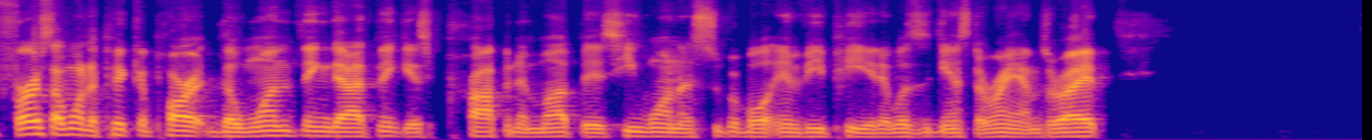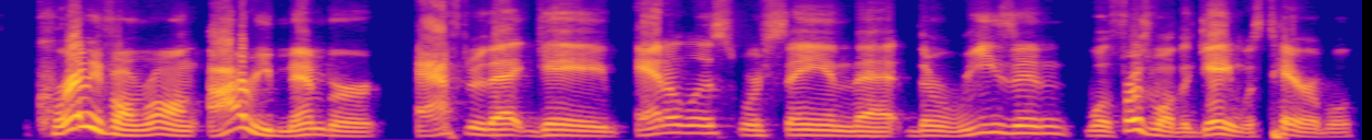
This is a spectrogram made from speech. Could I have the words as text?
first, I want to pick apart the one thing that I think is propping him up is he won a Super Bowl MVP and it was against the Rams, right? Correct me if I'm wrong. I remember after that game, analysts were saying that the reason, well, first of all, the game was terrible,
